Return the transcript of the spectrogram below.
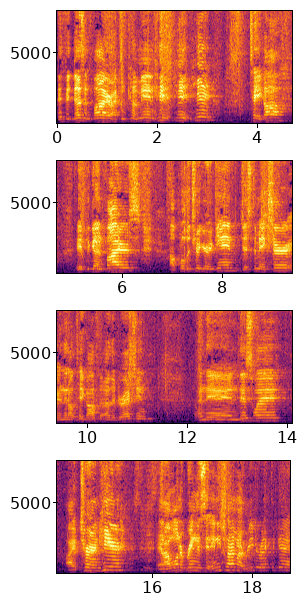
If it doesn't fire, I can come in, hit, hit, hit, take off. If the gun fires, I'll pull the trigger again just to make sure, and then I'll take off the other direction. And then this way, I turn here, and I want to bring this in. Anytime I redirect gun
